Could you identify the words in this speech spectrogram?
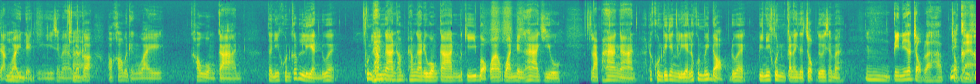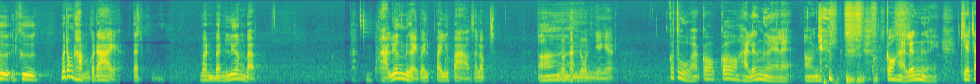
จากวัยอืมเด็กอย่างนี้ใช่ไหมครับใช่แล้วก็พอเข้ามาถึงวัย เข้าวงการ ตอนนี้คุณก็เรียนด้วย คุณทำงานทำทำงานในวงการเมื่อกี้บอกว่าวันหนึ่งห้าคิว รับห้างาน แล้วคุณก็ยังเรียนแล้วคุณไม่ดรอปด้วย ปีนี้คุณกำลังจะจบด้วยใช่ไหมอืมปีนี้จะจบแล้วครับจบนี่แล้วคือคือคือไม่ต้องทำก็ได้อะแต่มันเป็นเรื่องแบบ หาเรื่องเหนื่อยไปไปหรือเปล่าสำหรับอ่านนทนนท์อย่างเงี้ย ก็ถูกอะก็ก็หาเรื่องเหนื่อยแหละเอาจริง ก็หาเรื่องเหนื่อยเคลียร์ใจ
